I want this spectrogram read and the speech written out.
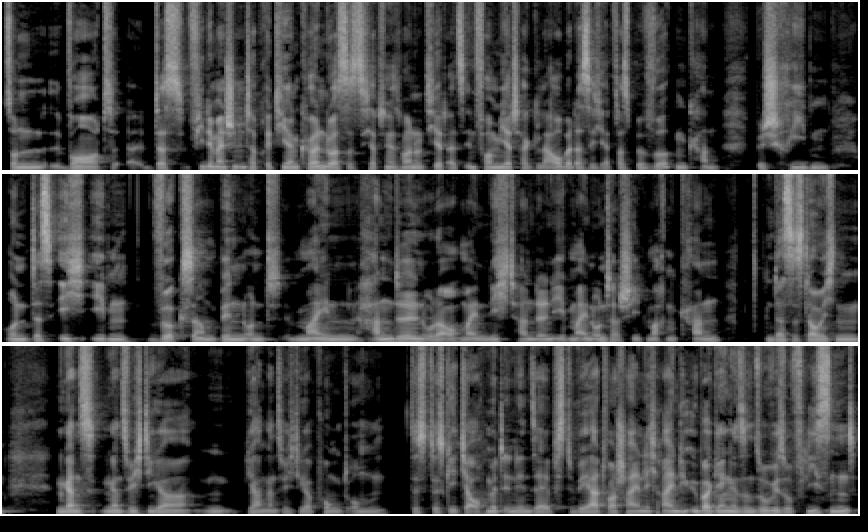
so ein Wort, äh, das viele Menschen interpretieren können. Du hast es, ich habe es mir jetzt mal notiert, als informierter Glaube, dass ich etwas bewirken kann, beschrieben. Und dass ich eben wirksam bin und mein Handeln oder auch mein Nichthandeln eben einen Unterschied machen kann. Das ist, glaube ich, ein ein ganz, ein ganz wichtiger, ja, ein ganz wichtiger Punkt, um das, das geht ja auch mit in den Selbstwert wahrscheinlich rein. Die Übergänge sind sowieso fließend.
